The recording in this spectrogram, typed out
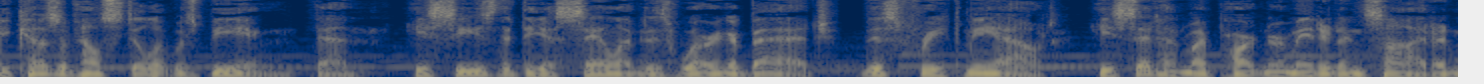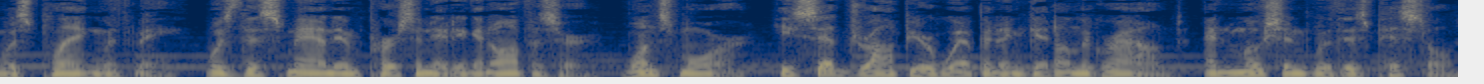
because of how still it was being. Then, he sees that the assailant is wearing a badge. This freaked me out. He said had my partner made it inside and was playing with me. Was this man impersonating an officer? Once more, he said drop your weapon and get on the ground, and motioned with his pistol.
